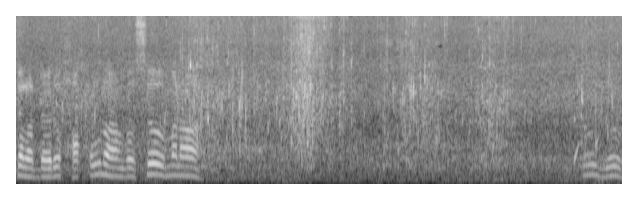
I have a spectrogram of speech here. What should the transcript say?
cho là đời nó học cũng nó có sơ mà nó. Ôi học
